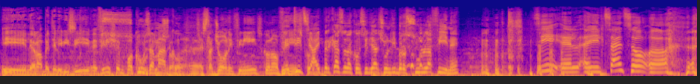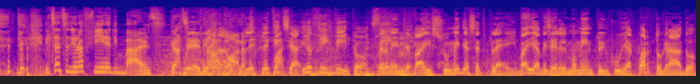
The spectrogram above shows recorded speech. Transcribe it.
i- le robe televisive. Finisce un po' tutto. Scusa, Marco, eh. Le stagioni finiscono. Letizia, finiscono. hai per caso da consigliarci un libro sulla fine? Sì, è il, è il senso eh, il senso di una fine di Barnes. Grazie. Vedi, Allora, Madonna. Le- Letizia, io ti invito veramente, vai su Mediaset Play, vai a vedere Sì. il momento in cui a quarto grado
